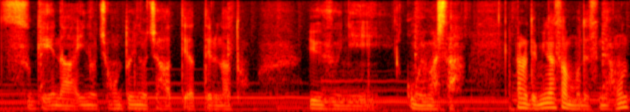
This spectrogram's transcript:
すげえな命本当に命張ってやってるなというふうに思いましたなので皆さんもですね本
